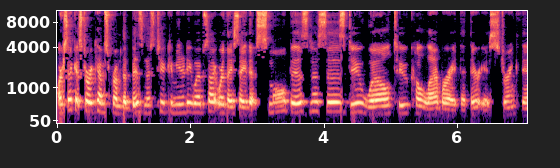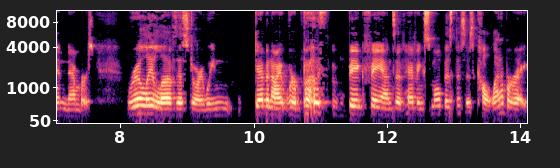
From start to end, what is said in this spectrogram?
Our second story comes from the Business to community website where they say that small businesses do well to collaborate, that there is strength in numbers. Really love this story. We Deb and I were both big fans of having small businesses collaborate,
